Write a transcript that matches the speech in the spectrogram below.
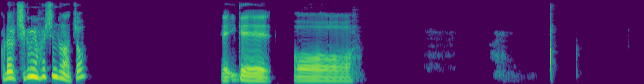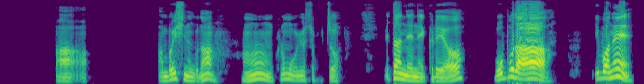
그래도 지금이 훨씬 더 낫죠? 예, 이게, 어, 아, 안 보이시는구나. 음, 그럼 어쩔 수 없죠. 일단, 네네, 그래요. 무엇보다, 이번에,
